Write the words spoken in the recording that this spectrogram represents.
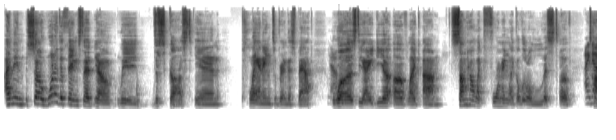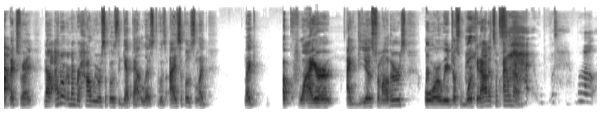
I mean, so one of the things that, you know, we discussed in planning to bring this back Yeah. was the idea of like um somehow like forming like a little list of topics, right? Now I don't remember how we were supposed to get that list. Was I supposed to like like acquire ideas from others or we just work it out at some I don't know. Well,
